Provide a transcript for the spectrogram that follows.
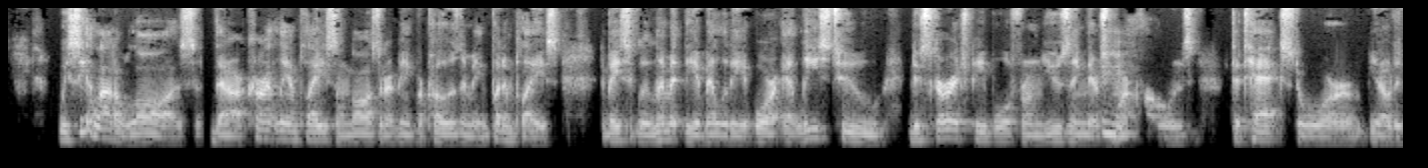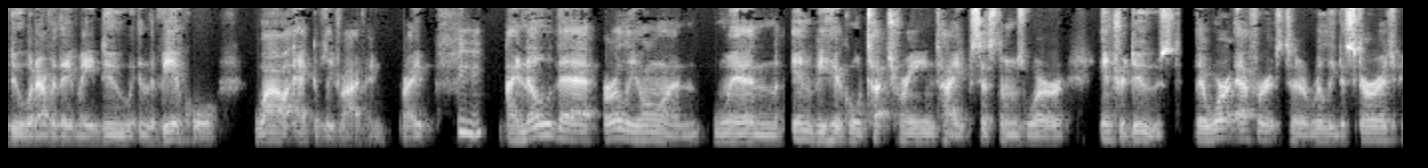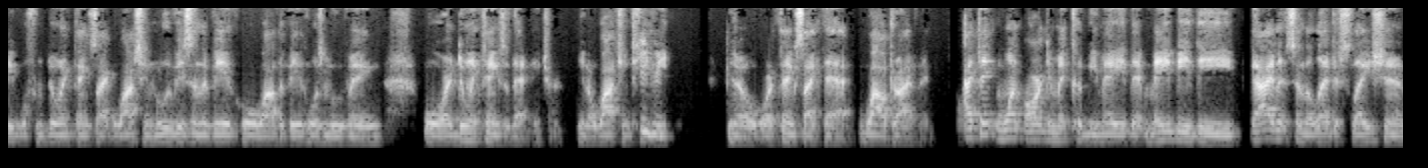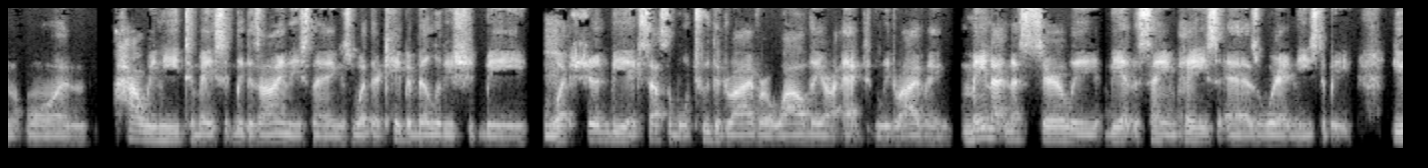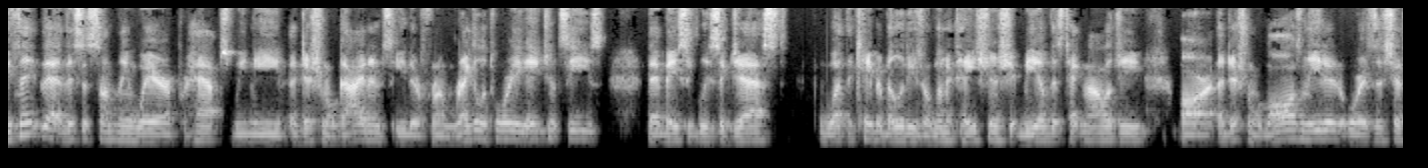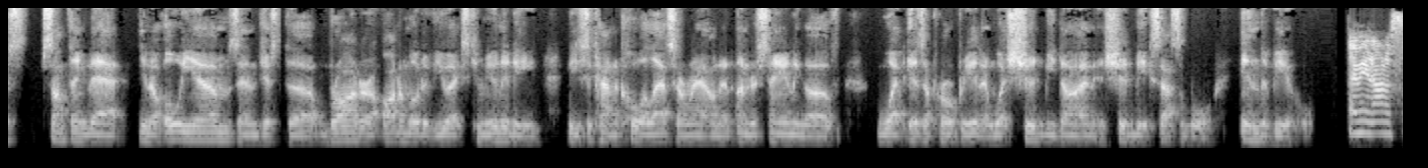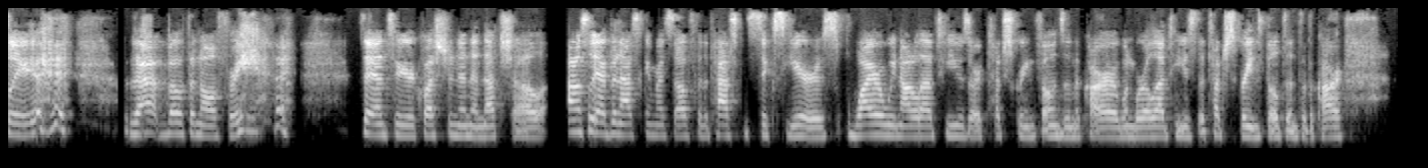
we see a lot of laws that are currently in place and laws that are being proposed and being put in place to basically limit the ability or at least to discourage people from using their mm-hmm. smartphones to text or you know to do whatever they may do in the vehicle while actively driving, right? Mm-hmm. I know that early on, when in vehicle touchscreen type systems were introduced, there were efforts to really discourage people from doing things like watching movies in the vehicle while the vehicle was moving or doing things of that nature, you know, watching TV, mm-hmm. you know, or things like that while driving. I think one argument could be made that maybe the guidance in the legislation on how we need to basically design these things, what their capabilities should be, mm-hmm. what should be accessible to the driver while they are actively driving may not necessarily be at the same pace as where it needs to be. Do you think that this is something where perhaps we need additional guidance either from regulatory agencies that basically suggest what the capabilities or limitations should be of this technology? Are additional laws needed, or is this just something that, you know, OEMs and just the broader automotive UX community needs to kind of coalesce around an understanding of what is appropriate and what should be done and should be accessible in the vehicle? I mean, honestly, that both and all three. to answer your question in a nutshell, honestly, I've been asking myself for the past six years, why are we not allowed to use our touchscreen phones in the car when we're allowed to use the touch screens built into the car?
